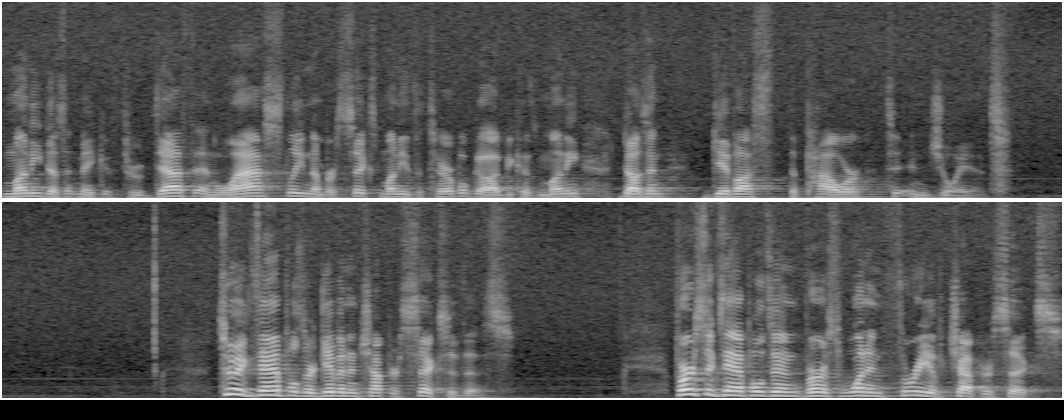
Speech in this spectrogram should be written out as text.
Money doesn't make it through death. And lastly, number six, money is a terrible God because money doesn't give us the power to enjoy it. Two examples are given in chapter 6 of this. First example is in verse 1 and 3 of chapter 6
